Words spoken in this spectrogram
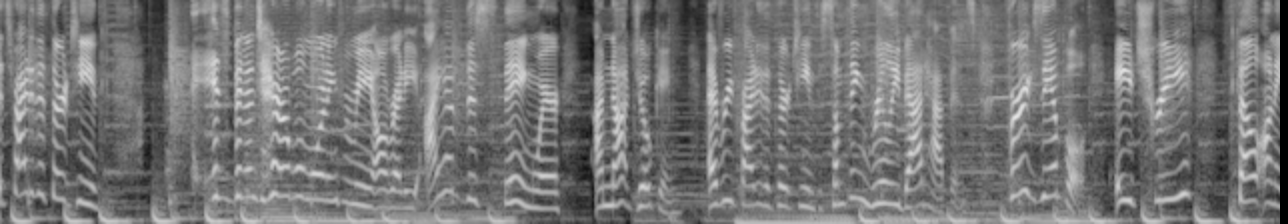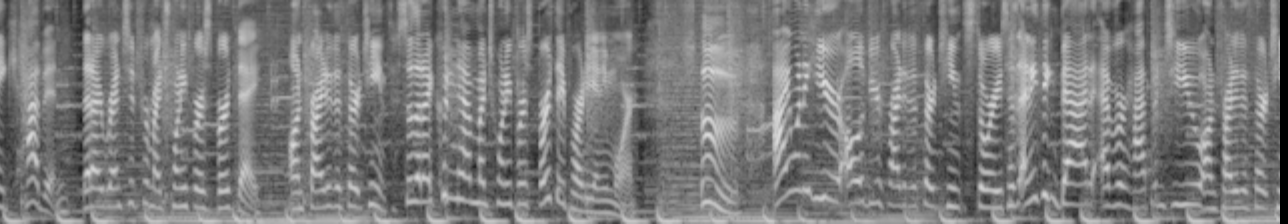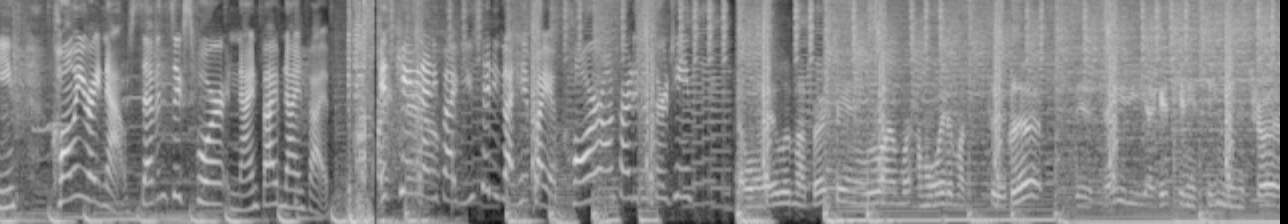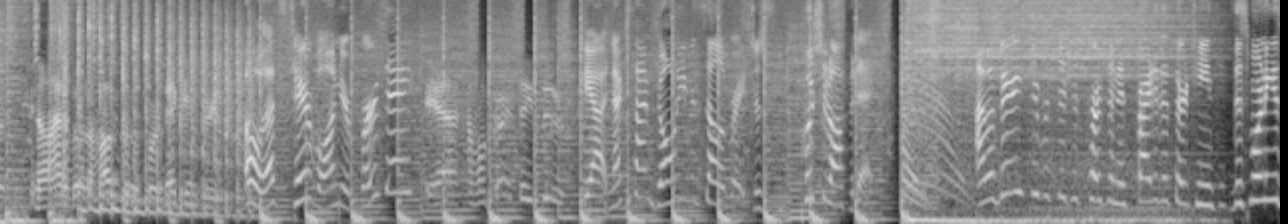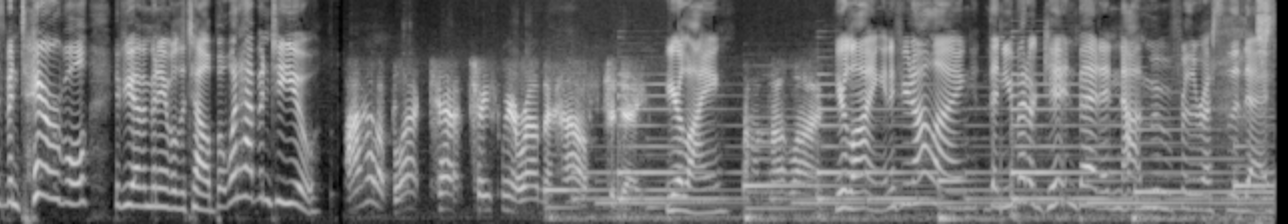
It's Friday the 13th. It's been a terrible morning for me already. I have this thing where I'm not joking. Every Friday the 13th, something really bad happens. For example, a tree fell on a cabin that I rented for my 21st birthday on Friday the 13th so that I couldn't have my 21st birthday party anymore. Ugh. I want to hear all of your Friday the 13th stories. Has anything bad ever happened to you on Friday the 13th? Call me right now, 764 9595. It's 95. You said you got hit by a car on Friday the 13th? Well, it was my birthday, and we were on, on my way to, my, to the club. This lady, I guess she didn't see me in the truck. You know, I had to go to the hospital for a neck injury. Oh, that's terrible. On your birthday? Yeah, I'm on my birthday, too. Yeah, next time don't even celebrate. Just push it off a day. I'm a very superstitious person. It's Friday the 13th. This morning has been terrible if you haven't been able to tell. But what happened to you? I had a black cat chase me around the house today. You're lying. Uh-huh. Lying. You're lying. And if you're not lying, then you better get in bed and not move for the rest of the day.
